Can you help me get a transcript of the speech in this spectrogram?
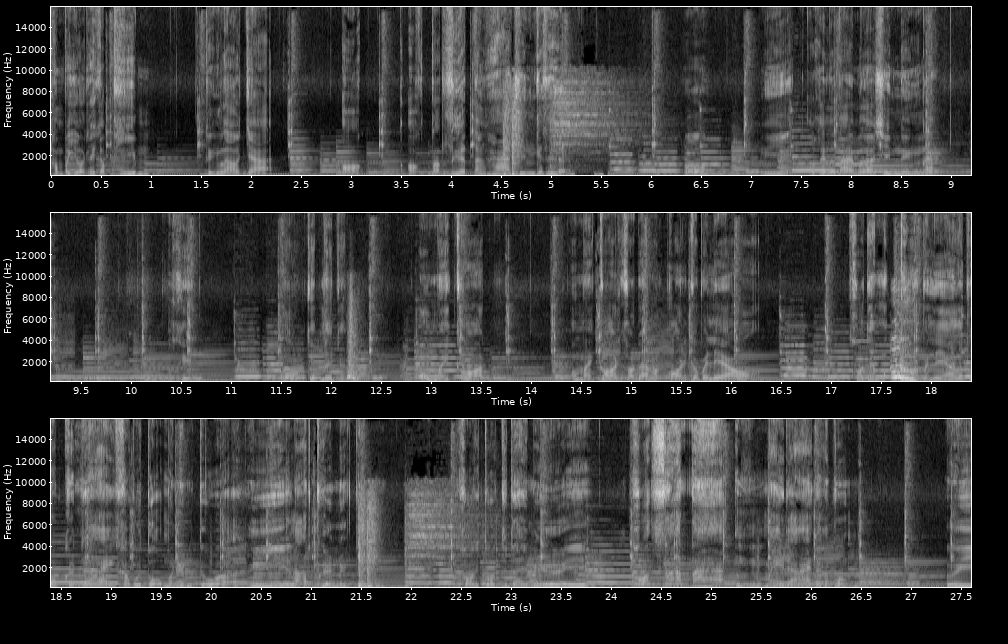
ทำประโยชน์ให้กับทีม ถึงเราจะออก ออกตัดเลือดตั้ง 5 ชิ้นก็เถอะโหนี่โอเคเราได้มาแล้วชิ้นหนึ่งนะ โอเค เราเก็บเลือดกัน โอ้ my god โอ้ my god เขาได้มังกรกันไปแล้ว เขาได้มังกรไปแล้วแล้วผมก็ได้คาบุโตะมาหนึ่งตัวเฮ้ยลาดเพื่อนหนึ่งตัวขออีกตัวจะได้ไหมเอ่ย ขอซาต้าอือหือไม่ได้นะครับผมเฮ้ย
